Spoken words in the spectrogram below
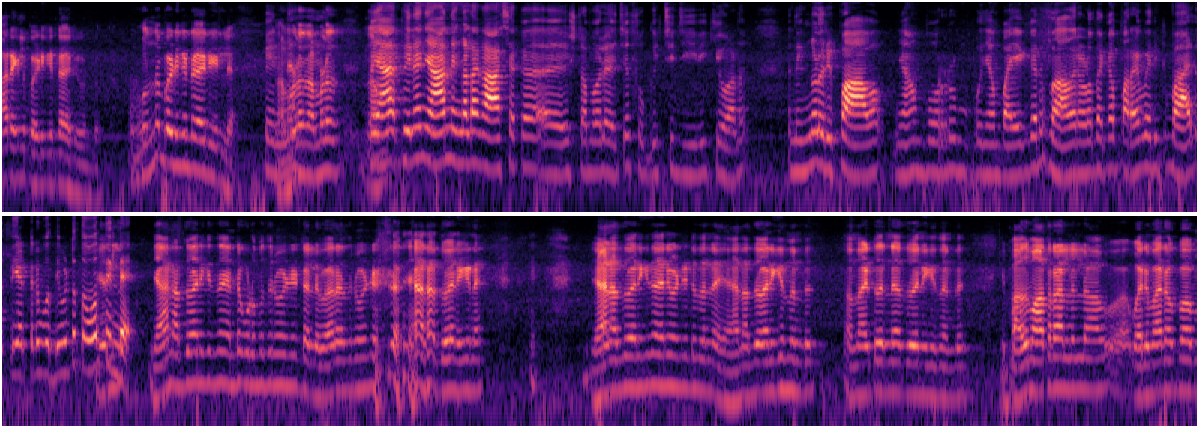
ആരെങ്കിലും പേടിക്കേണ്ട കാര്യമുണ്ടോ? ഒന്നും പേടിക്കേണ്ട കാര്യമില്ല. നമ്മൾ ഞാൻ പിന്നെ ഞാൻ നിങ്ങളുടെ കാശൊക്കെ ഇഷ്ടം ഇഷ്ടംപോലെ വെച്ച് സുഖിച്ച് ജീവിക്കുവാണ്. നിങ്ങളൊരു പാവം. ഞാൻ വെറും ഞാൻ ഭയങ്കര സാധനമാണെന്നൊക്കെ പറയുമ്പോൾ എനിക്ക് മാനസികമായിട്ടൊരു ബുദ്ധിമുട്ട് തോന്നില്ലേ? ഞാൻ അധ്വാനിക്കുന്നത് എന്റെ കുടുംബത്തിന് വേണ്ടിയിട്ടല്ലേ? വേറെ എന്തിനു വേണ്ടിയിട്ടാണ് ഞാൻ അധ്വാനിക്കണേ? ഞാൻ അധ്വാനിക്കുന്നതിന് വേണ്ടിയിട്ട് തന്നെ. ഞാൻ അധ്വാനിക്കുന്നുണ്ട് നന്നായിട്ട് തന്നെ അധ്വാനിക്കുന്നുണ്ട് ഇപ്പം അത് മാത്രമല്ലല്ലോ വരുമാനം ഇപ്പം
